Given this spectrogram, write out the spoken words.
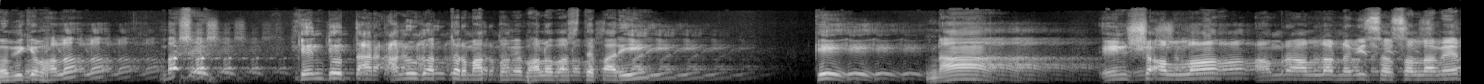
নবীকে ভালো? কিন্তু তার আনুগত্যের মাধ্যমে ভালোবাসতে পারি কি? না। ইনশাআল্লাহ আমরা আল্লাহ নবী সাল্লামের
